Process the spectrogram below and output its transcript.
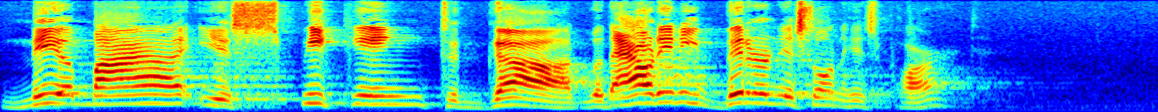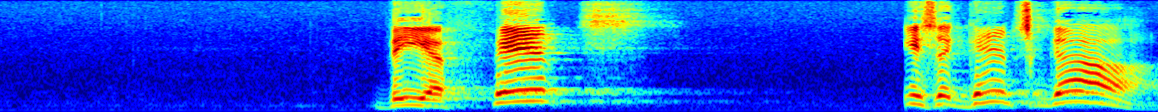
Nehemiah is speaking to God without any bitterness on his part. The offense is against God.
